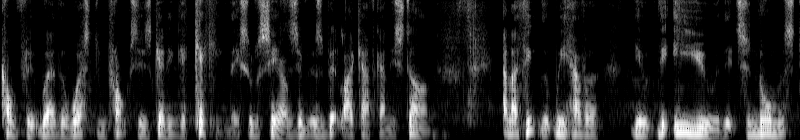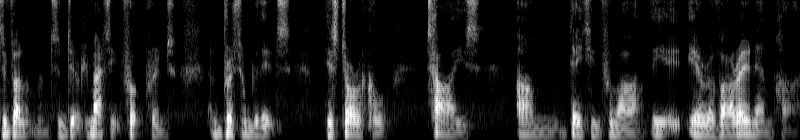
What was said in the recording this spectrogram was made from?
conflict where the Western proxy is getting a kicking. They sort of see it as if it was a bit like Afghanistan. And I think that we have a, you know, the EU with its enormous development and diplomatic footprint, and Britain with its historical ties um, dating from our, the era of our own empire,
